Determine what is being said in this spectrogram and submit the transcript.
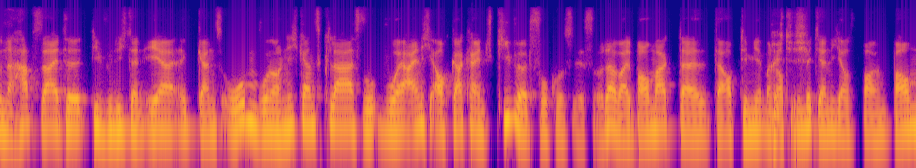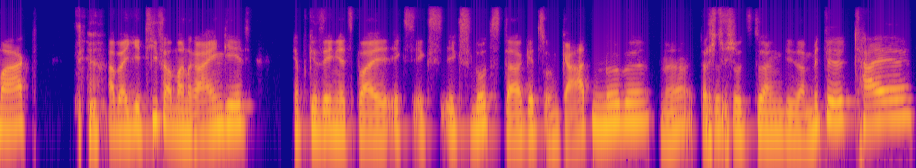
so eine Hub-Seite, die würde ich dann eher ganz oben, wo noch nicht ganz klar ist, wo, wo er eigentlich auch gar kein Keyword-Fokus ist, oder? Weil Baumarkt, da, da optimiert man Richtig. optimiert ja nicht auf Baumarkt. Ja. Aber je tiefer man reingeht, ich habe gesehen jetzt bei XXX Lutz, da geht's um Gartenmöbel. Ne? Das Richtig. ist sozusagen dieser Mittelteil.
